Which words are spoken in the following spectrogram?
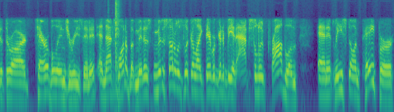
that there are terrible injuries in it, and that's one of them. Minnesota was looking like they were going to be an absolute problem, and at least on paper,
